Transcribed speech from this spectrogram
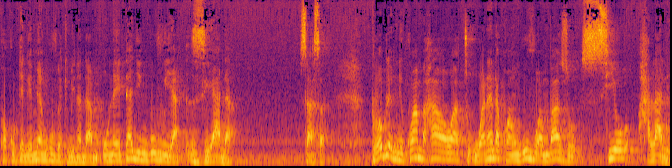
kwa kutegemea nguvu ya kibinadamu. Unahitaji nguvu ya ziada sasa problem ni kwamba hawa watu wanaenda kwa nguvu ambazo sio halali.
